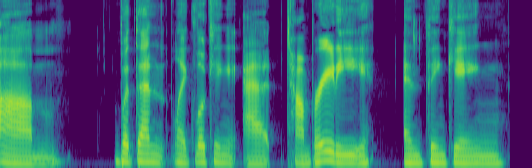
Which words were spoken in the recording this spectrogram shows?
Um, but then like looking at Tom Brady and thinking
